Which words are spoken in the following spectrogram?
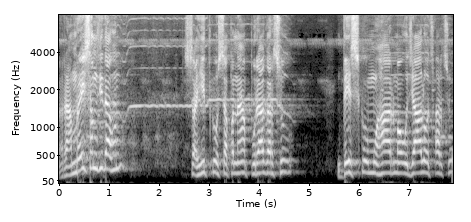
राम्रै सम्झिँदा हुन् शहीदको सपना पुरा गर्छु देशको मुहारमा उज्यालो छर्छु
